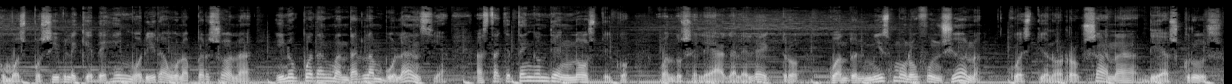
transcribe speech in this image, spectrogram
¿Cómo es posible que dejen morir a una persona y no puedan mandar la ambulancia hasta que tenga un diagnóstico cuando se le haga el electro, cuando el mismo no funciona? Cuestionó Roxana Díaz Cruz.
